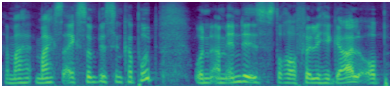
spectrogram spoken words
dann mache mach ich es eigentlich so ein bisschen kaputt. Und am Ende ist es doch auch völlig egal, ob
